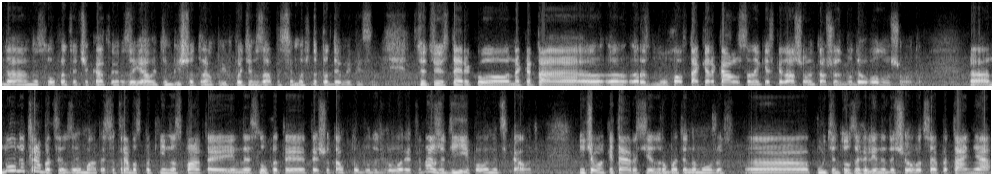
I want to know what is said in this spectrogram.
да, не слухати, чекати заяви, тим більше Трампа. Їх потім в записі можна подивитися. Цю цю істерику на кота е, е, роздмухав Такер Карлсон, який сказав, що він там щось буде оголошувати. Е, Ну не треба цим займатися. Треба спокійно спати і не слухати те, що там хто будуть говорити. Нас же дії повинні цікавити. Нічого Китай і Росія зробити не можуть. Путін тут взагалі не до чого. Це питання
